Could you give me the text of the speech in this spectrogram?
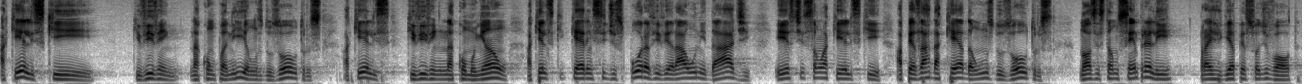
aqueles que, que vivem na companhia uns dos outros, aqueles que vivem na comunhão, aqueles que querem se dispor a viver a unidade, estes são aqueles que, apesar da queda uns dos outros, nós estamos sempre ali para erguer a pessoa de volta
